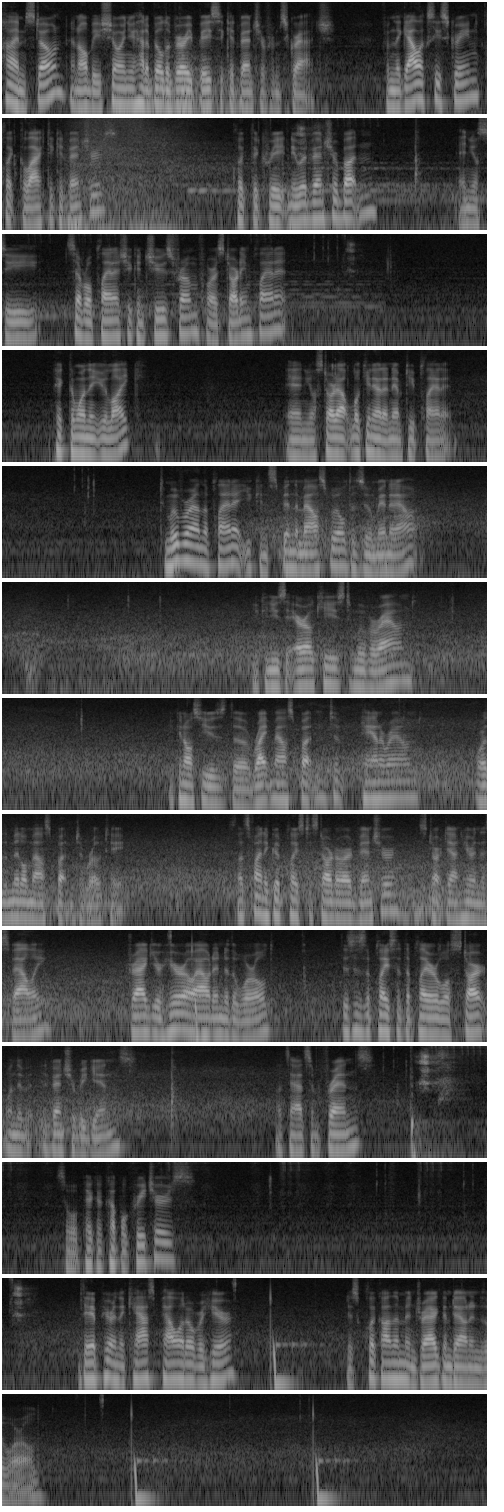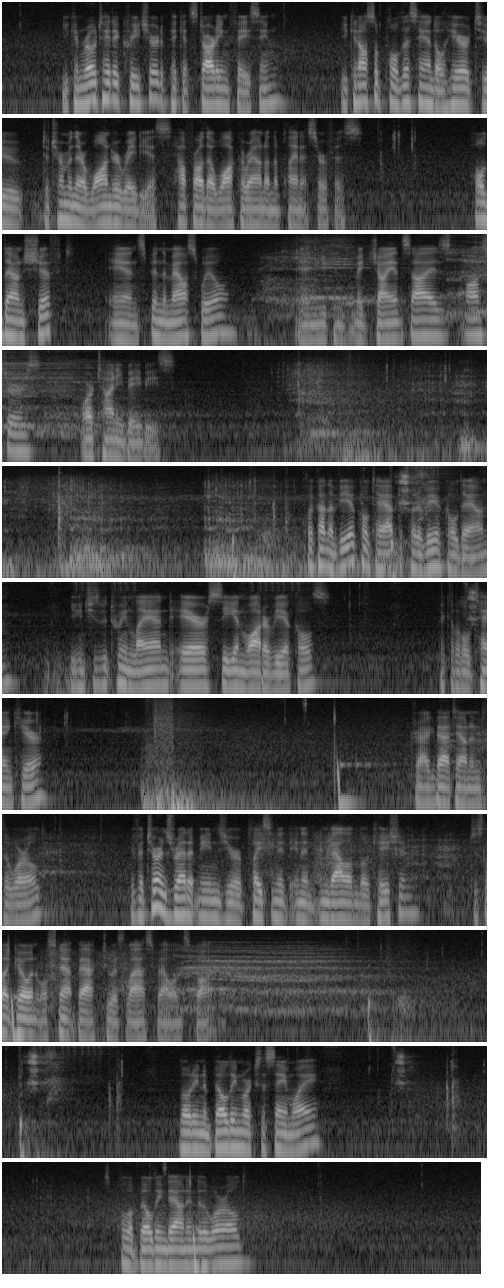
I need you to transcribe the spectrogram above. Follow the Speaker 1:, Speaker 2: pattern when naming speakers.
Speaker 1: Hi, I'm Stone, and I'll be showing you how to build a very basic adventure from scratch. From the Galaxy screen, click Galactic Adventures, click the Create New Adventure button, and you'll see several planets you can choose from for a starting planet. Pick the one that you like, and you'll start out looking at an empty planet. To move around the planet, you can spin the mouse wheel to zoom in and out. You can use the arrow keys to move around. You can also use the right mouse button to pan around or the middle mouse button to rotate. So let's find a good place to start our adventure. Start down here in this valley. Drag your hero out into the world. This is the place that the player will start when the adventure begins. Let's add some friends. So we'll pick a couple creatures. They appear in the cast palette over here. Just click on them and drag them down into the world. You can rotate a creature to pick its starting facing. You can also pull this handle here to determine their wander radius, how far they'll walk around on the planet surface. Hold down shift and spin the mouse wheel and you can make giant sized monsters or tiny babies. Click on the vehicle tab to put a vehicle down. You can choose between land, air, sea, and water vehicles. Pick a little tank here. Drag that down into the world. If it turns red, it means you're placing it in an invalid location. Just let go and it will snap back to its last valid spot. Loading a building works the same way. Just pull a building down into the world.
